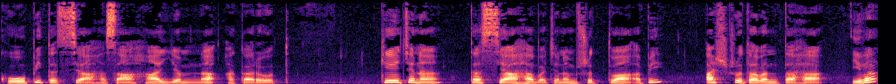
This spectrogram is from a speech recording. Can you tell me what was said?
कोऽपि तस्याः साहाय्यं न अकरोत्। केचन तस्याः वचनं श्रुत्वा अपि अश्रुतवन्तः इव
